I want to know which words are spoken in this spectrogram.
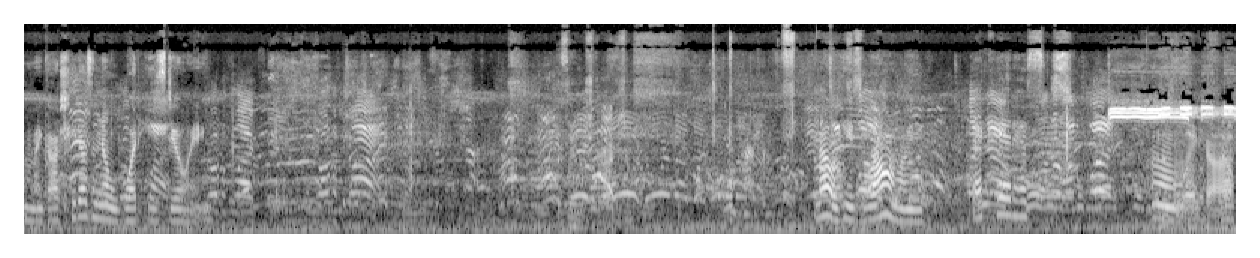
Oh my gosh, he doesn't know what he's doing. It's a distraction. No, he's wrong. That kid has. Oh my gosh.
